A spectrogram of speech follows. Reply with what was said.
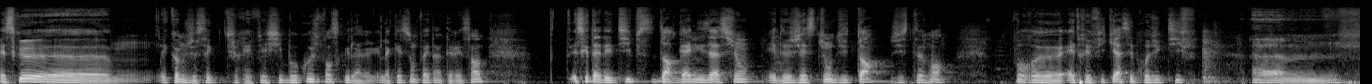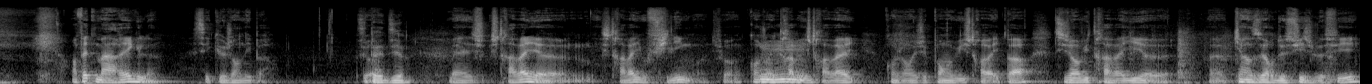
Est-ce que euh, et comme je sais que tu réfléchis beaucoup, je pense que la, la question peut être intéressante. Est-ce que tu as des tips d'organisation et de gestion du temps justement pour euh, être efficace et productif? Euh, en fait, ma règle, c'est que j'en ai pas. C'est-à-dire? Ben, je, je travaille, euh, je travaille au feeling, moi, tu vois. Quand j'ai envie de Mhm. travailler, je travaille. Quand j'ai pas envie, je travaille pas. Si j'ai envie de travailler euh, euh, 15 heures de suite, je le fais.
